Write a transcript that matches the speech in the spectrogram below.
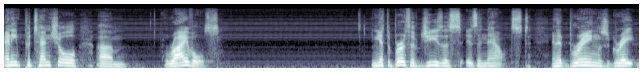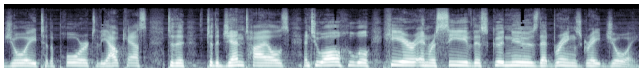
any potential um, rivals. And yet the birth of Jesus is announced, and it brings great joy to the poor, to the outcasts, to the, to the Gentiles, and to all who will hear and receive this good news that brings great joy.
